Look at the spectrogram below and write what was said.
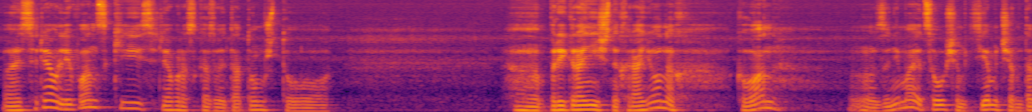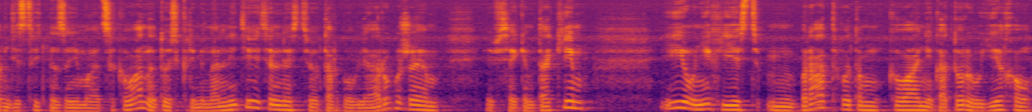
Э, сериал «Ливанский». Сериал рассказывает о том, что э, при граничных районах клан э, занимается, в общем, тем, чем там действительно занимаются кланы, то есть криминальной деятельностью, торговлей оружием и всяким таким. И у них есть брат в этом клане, который уехал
